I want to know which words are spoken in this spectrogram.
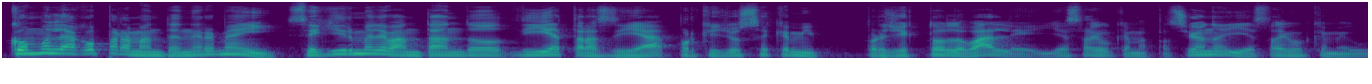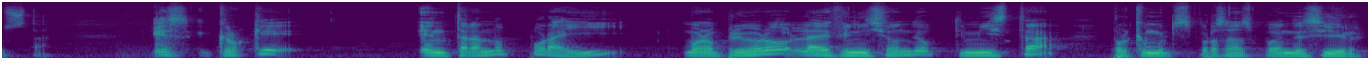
¿cómo le hago para mantenerme ahí? Seguirme levantando día tras día porque yo sé que mi proyecto lo vale y es algo que me apasiona y es algo que me gusta. Es, creo que entrando por ahí, bueno, primero la definición de optimista, porque muchas personas pueden decir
